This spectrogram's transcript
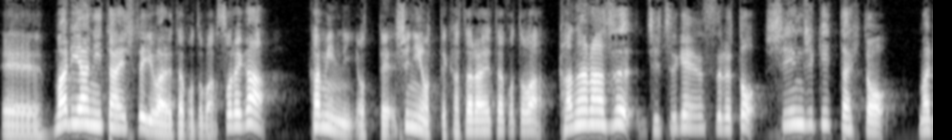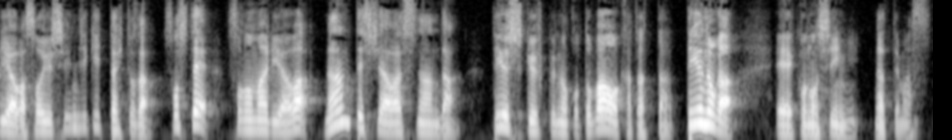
えー、マリアに対して言われた言葉それが神によって主によって語られたことは必ず実現す。ると信じきった人マリアはそういう信じきった人だそしてそのマリアはなんて幸せなんだっていう祝福の言葉を語ったっていうのが、えー、このシーンになってます。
